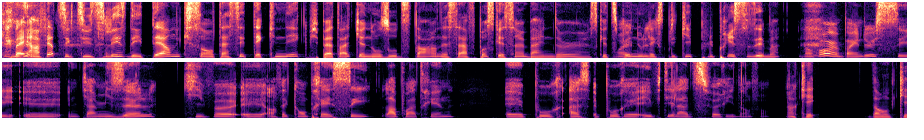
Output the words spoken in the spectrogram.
ben, en fait, c'est que tu utilises des termes qui sont assez techniques, puis peut-être que nos auditeurs ne savent pas ce que c'est un binder. Est-ce que tu peux nous l'expliquer plus précisément? Dans le fond, un binder, c'est une camisole qui va euh, en fait compresser la poitrine euh, pour, pour euh, éviter la dysphorie, dans le fond. OK. Donc,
